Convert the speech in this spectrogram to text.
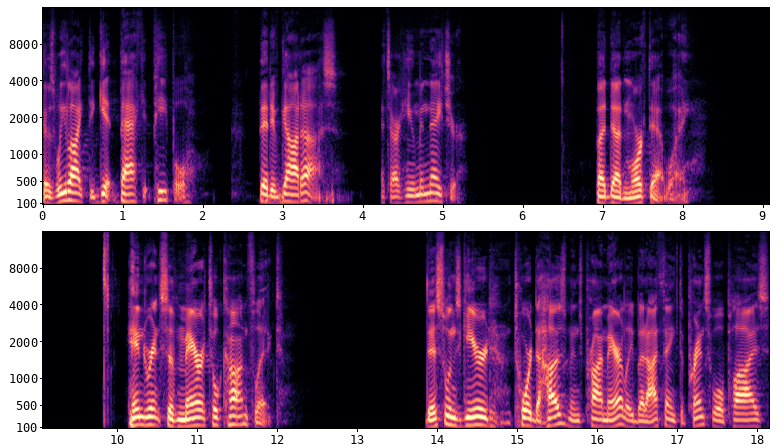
because we like to get back at people that have got us. It's our human nature. But it doesn't work that way. Hindrance of marital conflict. This one's geared toward the husbands primarily, but I think the principle applies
